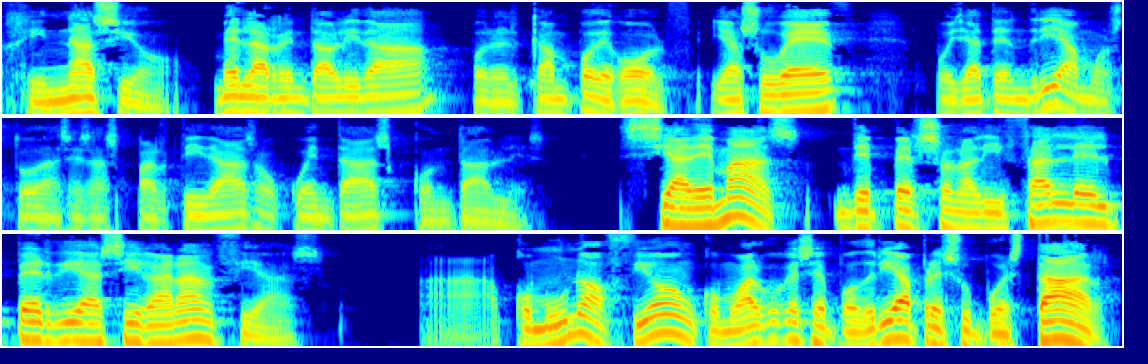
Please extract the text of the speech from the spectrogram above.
gimnasio, ve la rentabilidad por el campo de golf. Y a su vez pues ya tendríamos todas esas partidas o cuentas contables. Si además de personalizarle el pérdidas y ganancias ah, como una opción, como algo que se podría presupuestar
